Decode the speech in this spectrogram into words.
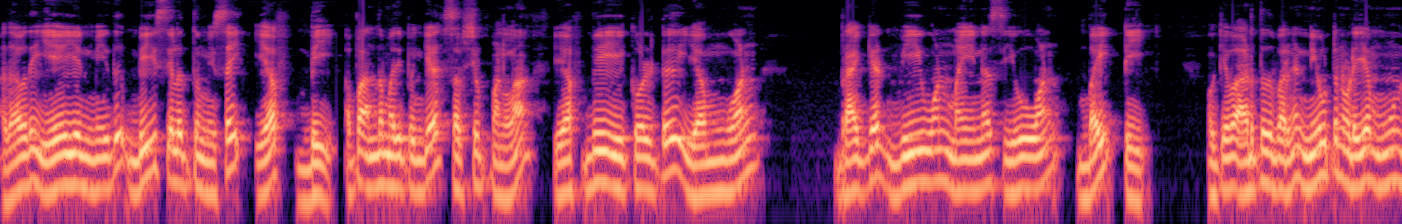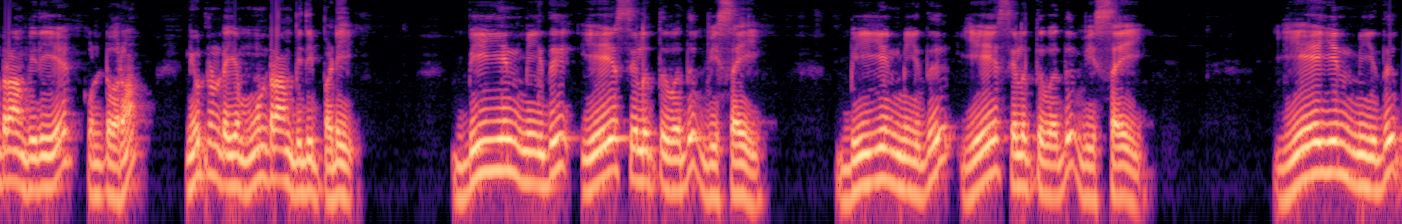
அதாவது ஏஎன் மீது பி செலுத்தும் இசை எஃப்பி அப்போ அந்த மதிப்பு இங்கே சப்ஸ்டியூட் பண்ணலாம். FB equal to m one bracket v one minus u one by t ஓகேவா அடுத்தது பாருங்கள் நியூட்டனுடைய மூன்றாம் விதியை கொண்டு வரோம். நியூட்டனுடைய மூன்றாம் விதிப்படி பியின் மீது ஏ செலுத்துவது விசை. பியின் மீது ஏ செலுத்துவது விசை. ஏயின் மீது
